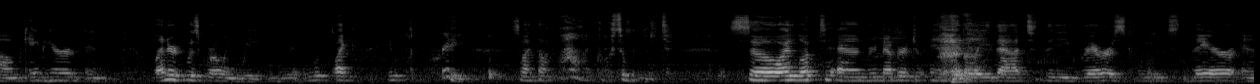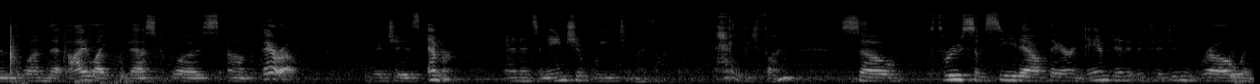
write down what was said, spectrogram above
um, came here, and Leonard was growing wheat, and it looked like it looked pretty. So I thought, wow, I'd grow some wheat. So I looked and remembered in Italy that the rarest wheat there and the one that I liked the best was um, farro, which is emmer. And it's an ancient wheat, and I thought, well, that'll be fun. So threw some seed out there and damned it if it didn't grow. And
